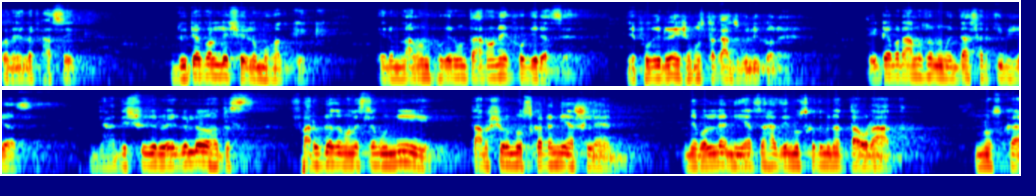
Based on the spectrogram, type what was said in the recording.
করে এলো ফাসিক। দুইটা করলে সে হলো মহাক্কিক। এরকম লালন ফকির মতো আর অনেক ফকির আছে, যে ফকিররা এই সমস্ত কাজগুলি করে। এটা আবার আলোচনার মধ্যে আসার কি বিষয় আছে? যে হাদিস সুযোগ রয়ে গেল হয়তো ফারুক আজম আল ইসলাম উনি তার সে নুস্কাটা নিয়ে আসলেন। নিয়ে বললেন নিয়ে আসে হাজি নুস্কাত মিনার তাওরাত। নুস্কা,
